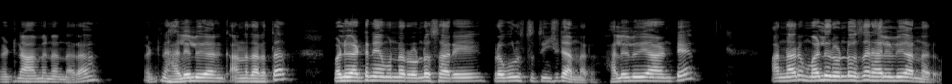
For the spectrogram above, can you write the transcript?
వెంటనే ఆమెను అన్నారా? వెంటనే హలేలుయా అన్న తర్వాత మళ్ళీ వెంటనే ఏమన్నారు? రెండోసారి ప్రభువును స్థుతించుడి అన్నారు. హలేలుయా అంటే అన్నారు మళ్ళీ రెండోసారి హలెలుయ అన్నారు.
